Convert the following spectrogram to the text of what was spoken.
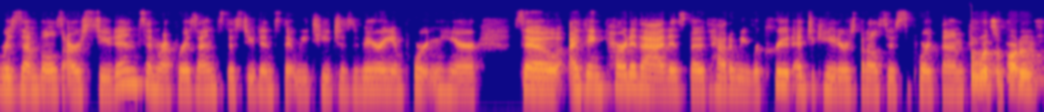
resembles our students and represents the students that we teach is very important here. So I think part of that is both how do we recruit educators, but also support them. What's a part of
